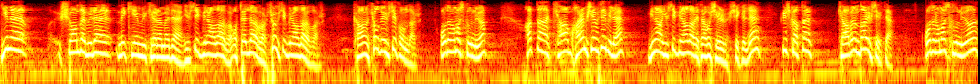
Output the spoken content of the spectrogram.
Yine şu anda bile Mekke mükerremede yüksek binalar var, oteller var, çok yüksek binalar var. Kabe çok da yüksek onlar. Orada namaz kılınıyor. Hatta Kabe, Harem-i Şerif'te bile bina yüksek binalar etrafı çevir şekilde. Üç katlar Kabe'den daha yüksekte. Orada namaz kılınıyor.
